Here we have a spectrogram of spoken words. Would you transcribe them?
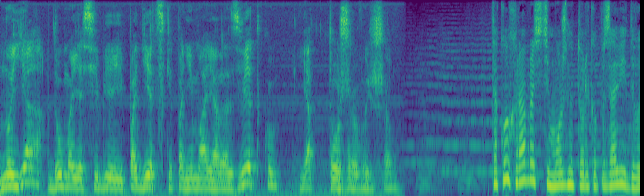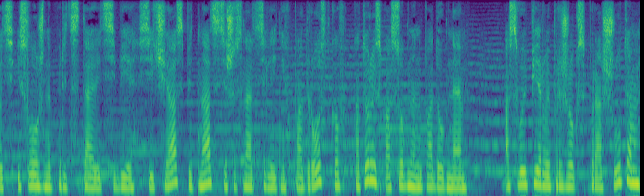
Но я, думая себе и по-детски понимая разведку, я тоже вышел. Такой храбрости можно только позавидовать, и сложно представить себе сейчас 15-16-летних подростков, которые способны на подобное. А свой первый прыжок с парашютом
